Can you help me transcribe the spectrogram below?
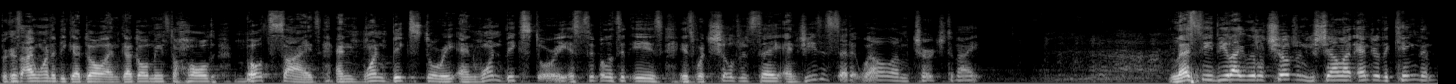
because I want to be gadol, and gadol means to hold both sides and one big story. And one big story, as simple as it is, is what children say. And Jesus said it well on church tonight. Lest ye be like little children, you shall not enter the kingdom.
